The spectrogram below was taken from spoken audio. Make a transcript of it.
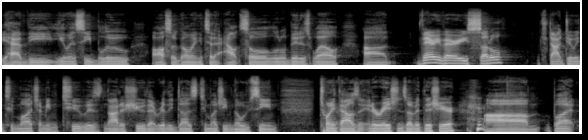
you have the UNC blue also going to the outsole a little bit as well. Uh, very, very subtle. It's not doing too much. I mean, two is not a shoe that really does too much, even though we've seen 20,000 iterations of it this year. um, but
